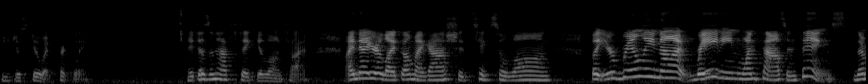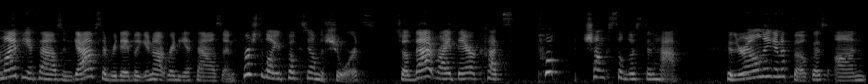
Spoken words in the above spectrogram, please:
you just do it quickly it doesn't have to take you a long time i know you're like oh my gosh it takes so long but you're really not rating 1000 things. There might be a thousand gaps every day but you're not rating a First of all you're focusing on the shorts. So that right there cuts poof, chunks the list in half because you're only going to focus on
